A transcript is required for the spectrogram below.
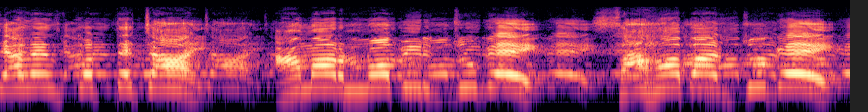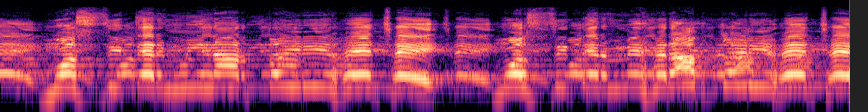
চ্যালেঞ্জ করতে চাই। আমার নবীর যুগে, সাহাবার যুগে মসজিদের মিনার তৈরি হয়েছে, মসজিদের মেহরাব তৈরি হয়েছে।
